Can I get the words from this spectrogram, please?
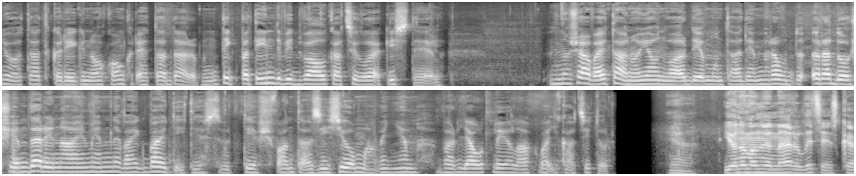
Ļoti atkarīgi no konkrētā darba. Nu, tikpat individuāli kā cilvēka iztēle. Nu, šā vai tā no jaunvārdiem un tādiem raud, radošiem darinājumiem nevajag baidīties. Tieši fantāzijas jomā viņiem var ļaut lielāku vaļu kā citur. Jā. Jo nu, man vienmēr ir licies, ka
